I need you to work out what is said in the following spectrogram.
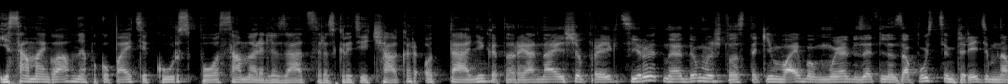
И самое главное, покупайте курс по самореализации, раскрытии чакр от Тани, который она еще проектирует. Но я думаю, что с таким вайбом мы обязательно запустим, перейдем на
